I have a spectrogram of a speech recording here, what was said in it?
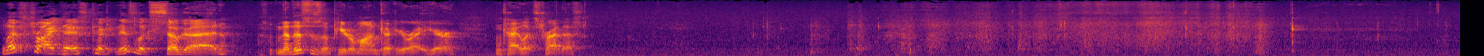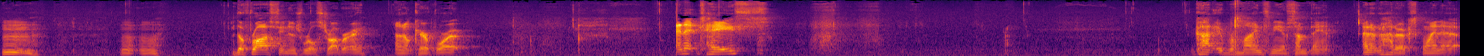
let's try this cookie. This looks so good. Now this is a Peter Monn cookie right here. Okay, let's try this. Mmm. Mm-mm. The frosting is real strawberry. I don't care for it. And it tastes... God, it reminds me of something. I don't know how to explain it.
